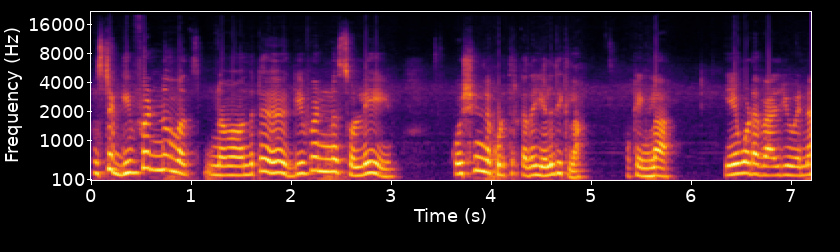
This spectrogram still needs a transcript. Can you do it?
ஃபஸ்ட்டு கிவன்னு நம்ம வந்துட்டு கிவன்னு சொல்லி கொஷினில் கொடுத்துருக்கதை எழுதிக்கலாம். ஓகேங்களா ஏவோட வேல்யூ என்ன?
